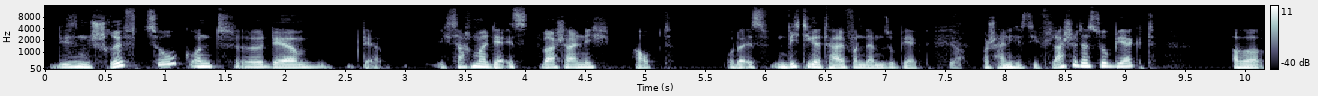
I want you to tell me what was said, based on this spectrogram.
diesen Schriftzug und äh, der, der, ich sag mal, der ist wahrscheinlich Haupt oder ist ein wichtiger Teil von deinem Subjekt. Ja. Wahrscheinlich ist die Flasche das Subjekt, aber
